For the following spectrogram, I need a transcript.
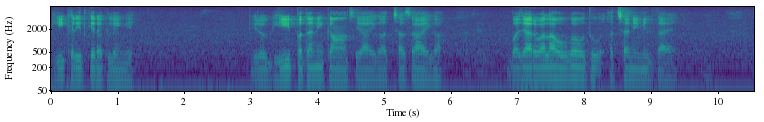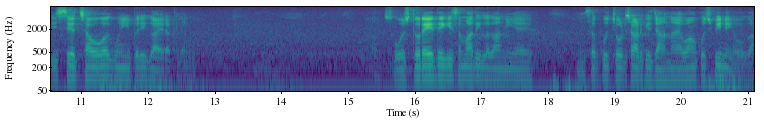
घी खरीद के रख लेंगे। फिर घी पता नहीं कहाँ से आएगा अच्छा सा आएगा। बाज़ार वाला होगा, वो तो अच्छा नहीं मिलता है। इससे अच्छा होगा वहीं पर ही गाय रख लेंगे। सोच तो रहे थे कि समाधि लगानी है, सब कुछ छोड़ छाड़ के जाना है, वहाँ कुछ भी नहीं होगा।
